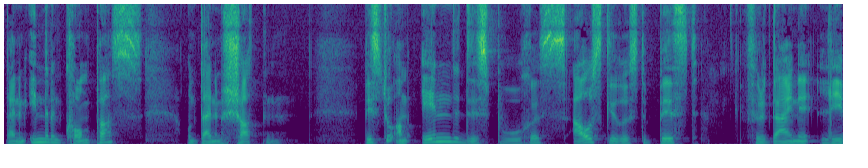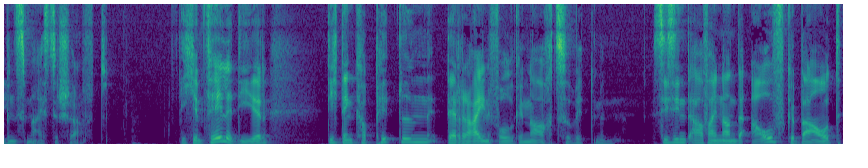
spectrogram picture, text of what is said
deinem inneren Kompass und deinem Schatten, bis du am Ende des Buches ausgerüstet bist für deine Lebensmeisterschaft. Ich empfehle dir, dich den Kapiteln der Reihenfolge nachzuwidmen. Sie sind aufeinander aufgebaut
